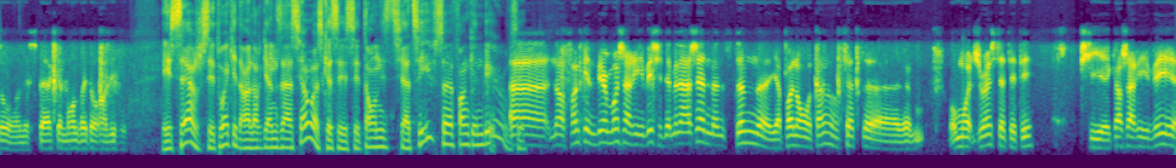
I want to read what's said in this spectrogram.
on espère que le monde va être au rendez-vous. Et Serge, c'est toi qui es dans l'organisation? Est-ce que c'est ton initiative, ce Funkin' Beer? Euh, non, Funkin' Beer, moi, j'ai arrivé, j'ai déménagé à Edmundston euh, il n'y a pas longtemps, en fait, euh, au mois de juin cet été. Puis quand arrivé,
